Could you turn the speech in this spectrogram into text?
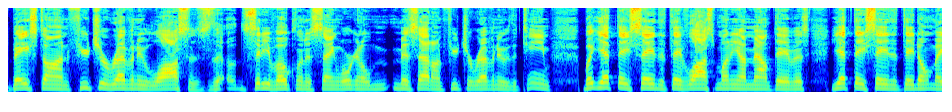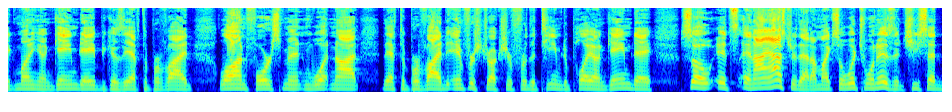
based on future revenue losses. The, uh, the city of Oakland is saying we're going to miss out on future revenue of the team, but yet they say that they've lost money on Mount Davis. Yet they say that they don't make money on game day because they have to provide law enforcement and whatnot. They have to provide the infrastructure for the team to play on game day. So it's, and I asked her that. I'm like, so which one is it? She said,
